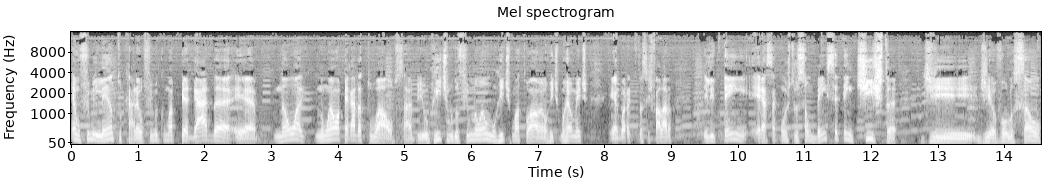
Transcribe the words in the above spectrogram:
é um filme lento, cara. É um filme com uma pegada. É, não, a- não é uma pegada atual, sabe? O ritmo do filme não é um ritmo atual, é um ritmo realmente. E agora que vocês falaram, ele tem essa construção bem setentista. De, de evolução,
